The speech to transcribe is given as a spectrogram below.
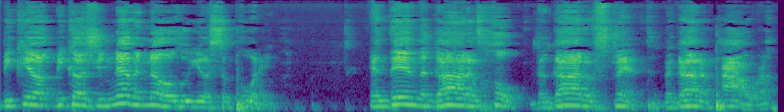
because, because you never know who you're supporting. And then the God of hope, the God of strength, the God of power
